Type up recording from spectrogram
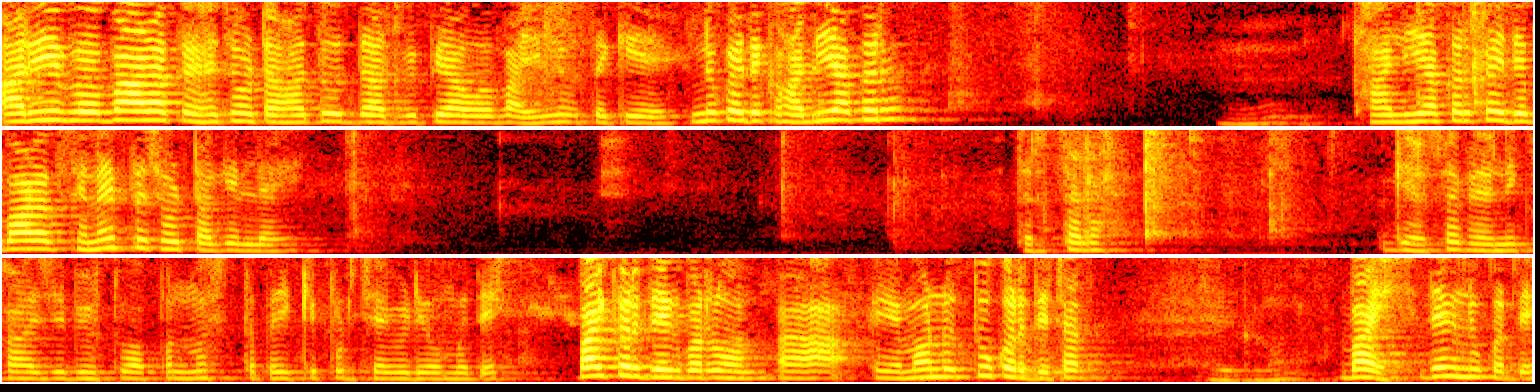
अरे बाळक है छोटा हा दूध दाद भी पिया हुआ भाई नहीं होता कि नहीं कहते खा लिया कर। खा लिया कर कह दे बाळक से नाही तर छोटा गेला आहे तर चला। घ्या सगळ्यांनी काळजी भेटू आपण मस्तपैकी पुढच्या व्हिडिओमध्ये बाय कर दे एक बार रोहन. हे म्हणू तू कर दे चल. बाय देख नू कर दे.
